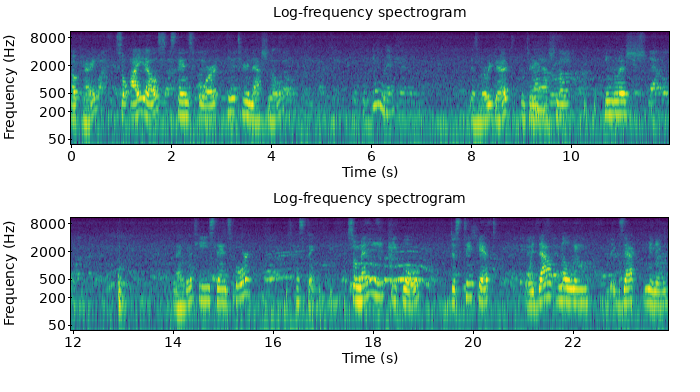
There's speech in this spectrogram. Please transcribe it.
Okay, so IELTS stands for International English. Yes, very good. International English Language. T stands for testing. So many people just take it without knowing the exact meaning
